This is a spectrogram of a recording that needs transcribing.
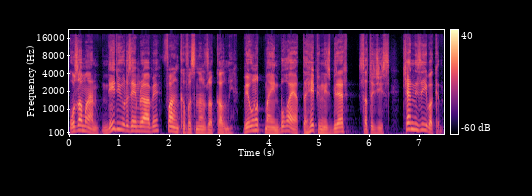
O zaman ne diyoruz Emre abi? Fan kafasından uzak kalmayın. Ve unutmayın bu hayatta hepimiz birer satıcıyız. Kendinize iyi bakın.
